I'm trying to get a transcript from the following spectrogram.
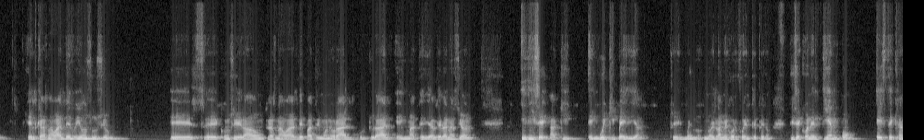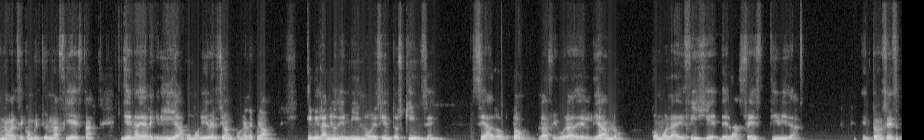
el carnaval de Río Sucio es eh, considerado un carnaval de patrimonio oral, cultural e inmaterial de la nación. Y dice aquí en Wikipedia, bueno, no es la mejor fuente, pero dice, con el tiempo, este carnaval se convirtió en una fiesta llena de alegría, humor y diversión. Póngale cuidado. En el año de 1915, se adoptó la figura del diablo como la efigie de la festividad. Entonces,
